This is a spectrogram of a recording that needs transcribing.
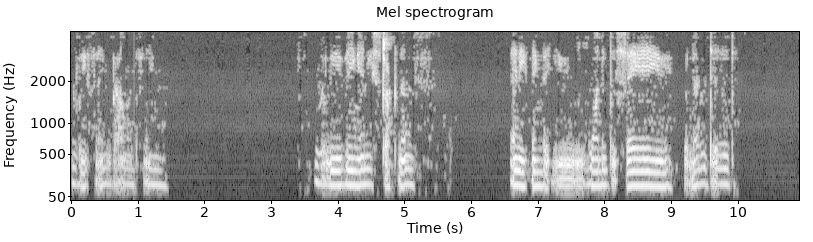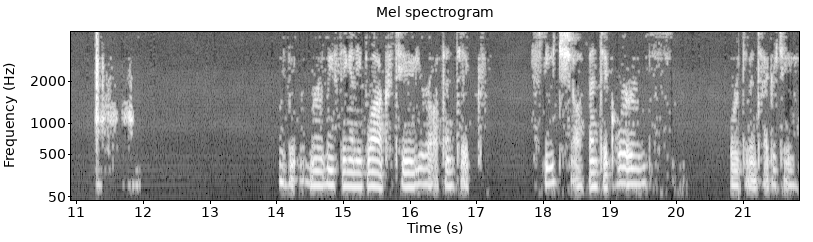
releasing, balancing, relieving any stuckness, anything that you wanted to say but never did. Releasing any blocks to your authentic speech, authentic words, words of integrity.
